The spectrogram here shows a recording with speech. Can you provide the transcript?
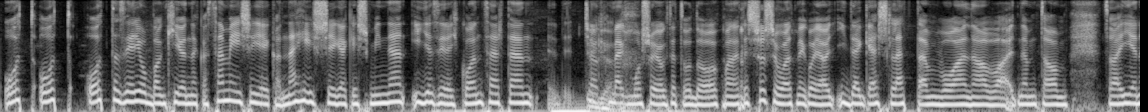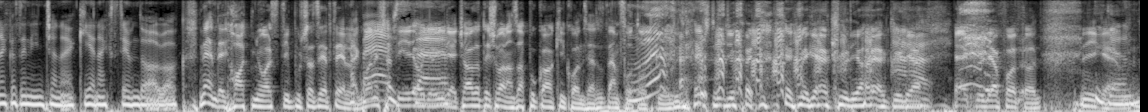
Ott, ott, ott azért jobban kijönnek a személyiségek, a nehézségek és minden, így azért egy koncerten csak Igen. megmosolyogtató dolgok vannak. Tehát sose volt még olyan, hogy ideges lettem volna, vagy nem tudom. Szóval ilyenek azért nincsenek, ilyen extrém dolgok. Nem, de egy 6-8 típus azért tényleg Hát van, és hát így, persze. hogy írja egy hallgató, és van az apuka, aki koncert után fotót küld. És tudjuk, hogy ő meg elküldi a, elküldi a, elküldi a fotót. Igen. Igen.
